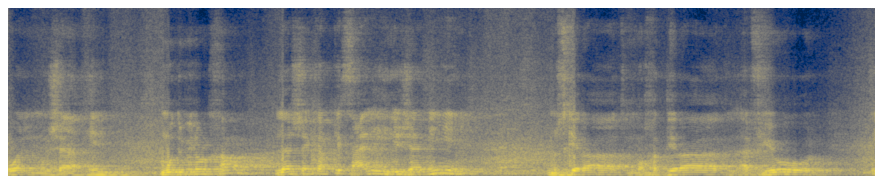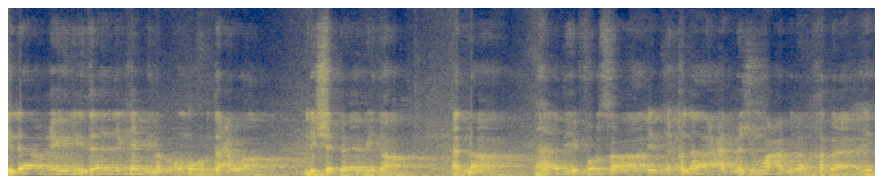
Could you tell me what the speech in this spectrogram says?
والمشاحن. مدمن الخمر لا شك قس عليه جميع المسكرات المخدرات الأفيول إلى غير ذلك من الأمور. دعوة لشبابنا أن هذه فرصة للإقلاع عن مجموعة من الخبائث.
